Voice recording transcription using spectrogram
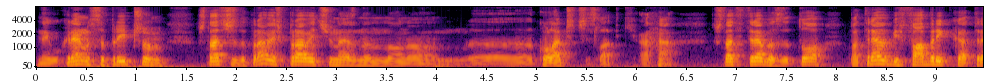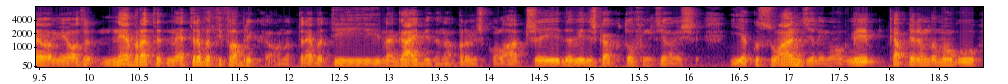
Nego krenu sa pričom šta ćeš da praviš, pravit ću, ne znam, ono, uh, kolačiće slatke. Aha, šta ti treba za to? Pa treba bi fabrika, treba mi ovo, treba... Ne, brate, ne treba ti fabrika, ono, treba ti na gajbi da napraviš kolače i da vidiš kako to funkcioniše. I ako su anđeli mogli, kapiram da mogu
